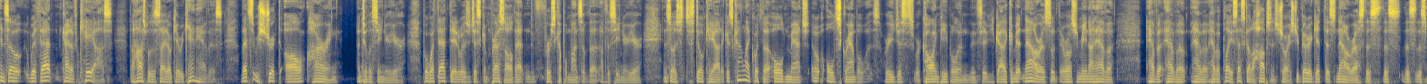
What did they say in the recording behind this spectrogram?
And so, with that kind of chaos, the hospital decided, okay, we can't have this. Let's restrict all hiring until the senior year. But what that did was just compress all that in the first couple months of the of the senior year, and so it's still chaotic. It's kind of like what the old match, old scramble was, where you just were calling people and they said you've got to commit now, or else, or else you may not have a have a have a have a have a place. That's called a Hobson's choice. You better get this now, or else this this this this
